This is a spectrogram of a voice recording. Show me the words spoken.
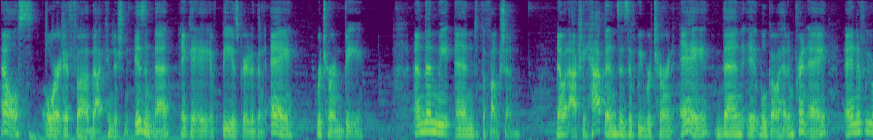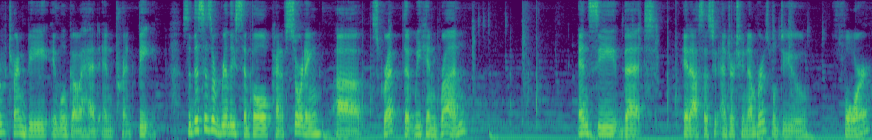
Else, or if uh, that condition isn't met, aka if b is greater than a, return b. And then we end the function. Now what actually happens is if we return A, then it will go ahead and print A, and if we return B, it will go ahead and print B. So this is a really simple kind of sorting uh, script that we can run and see that it asks us to enter two numbers. We'll do four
